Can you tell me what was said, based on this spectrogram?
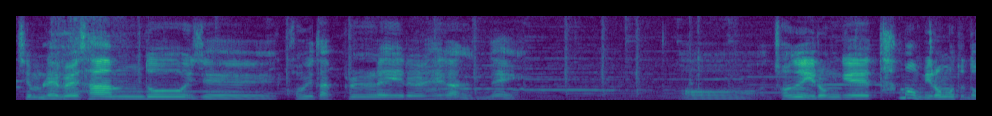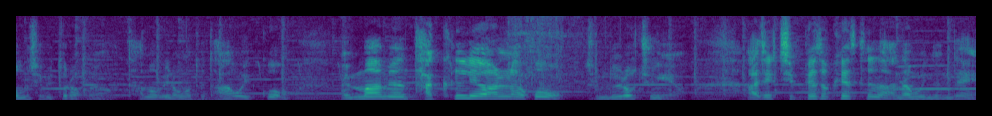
지금 레벨 3도 이제 거의 다 플레이를 해가는데 어 저는 이런 게 탐험 이런 것도 너무 재밌더라고요. 탐험 이런 것도 다 하고 있고 웬만하면 다 클리어 하려고 지금 노력 중이에요. 아직 집회서 퀘스트는 안 하고 있는데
